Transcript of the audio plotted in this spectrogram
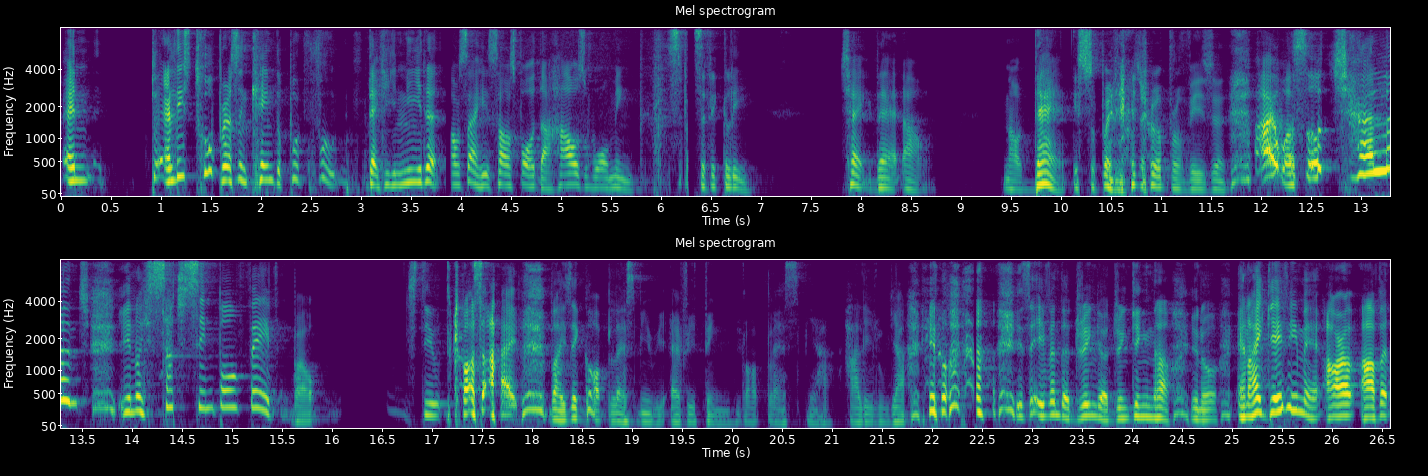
And at least two person came to put food that he needed outside his house for the housewarming specifically. Check that out. Now that is supernatural provision. I was so challenged. You know, such simple faith. Well, still cross-eyed. But he said, God bless me with everything. God bless me. Hallelujah. You know, he said, even the drink you're drinking now, you know. And I gave him an oven.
